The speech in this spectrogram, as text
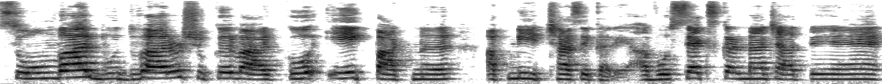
सोमवार, बुधवार और शुक्रवार को एक पार्टनर अपनी इच्छा से करें। अब वो सेक्स करना चाहते हैं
